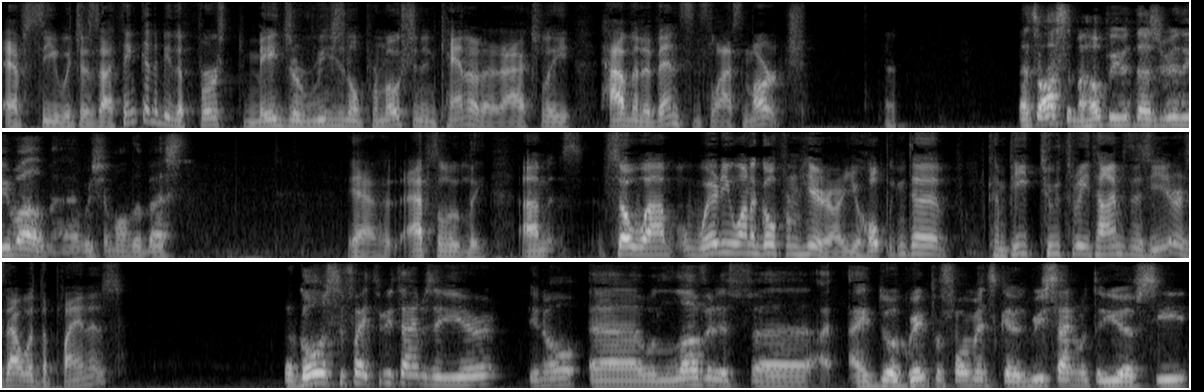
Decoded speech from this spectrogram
FC, which is, I think, going to be the first major regional promotion in Canada to actually have an event since last March. That's awesome. I hope he does really well, man. I wish him all the best. Yeah, absolutely. Um, so, um, where do you want to go from here? Are you hoping to compete two, three times this year? Is that what the plan is? The goal is to fight three times a year. You know, uh, would love it if uh, I, I, do a great performance, get re-signed with the UFC.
